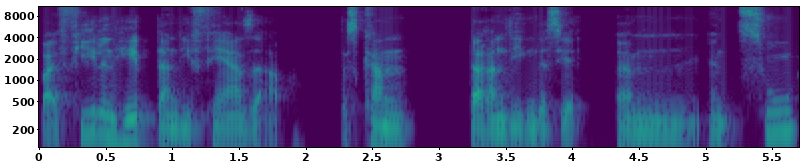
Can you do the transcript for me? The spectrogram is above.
Bei vielen hebt dann die Ferse ab. Das kann daran liegen, dass ihr ähm, einen zu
